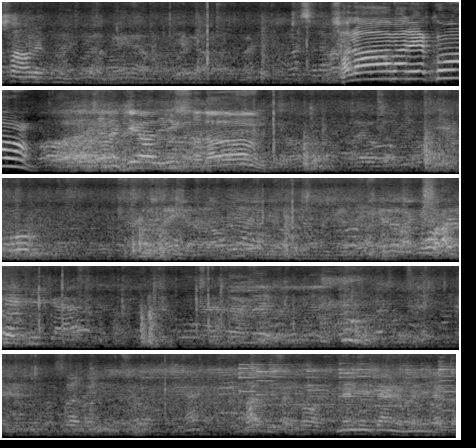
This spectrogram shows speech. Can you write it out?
अस्सलाम वालेकुम सलाम अलैकुम Salam. नहीं नहीं टाइम में नहीं लगता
